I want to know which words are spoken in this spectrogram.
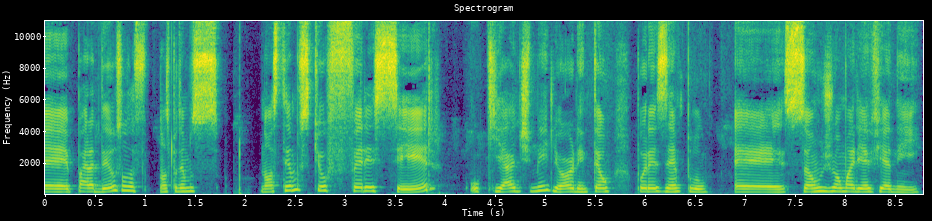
é, para Deus nós, nós podemos, nós temos que oferecer o que há de melhor. Então, por exemplo, é, São João Maria Vianney.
